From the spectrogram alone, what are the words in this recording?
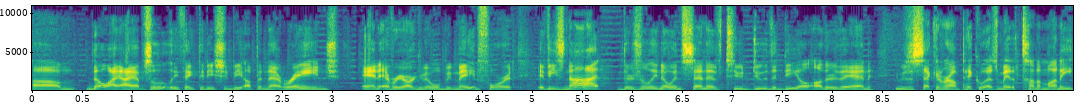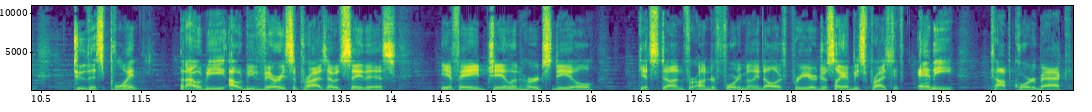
Um, no, I, I, absolutely think that he should be up in that range, and every argument will be made for it. If he's not, there's really no incentive to do the deal other than he was a second round pick who has made a ton of money to this point. But I would be I would be very surprised. I would say this if a Jalen Hurts deal gets done for under forty million dollars per year. Just like I'd be surprised if any top quarterback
